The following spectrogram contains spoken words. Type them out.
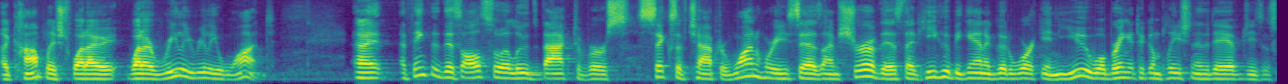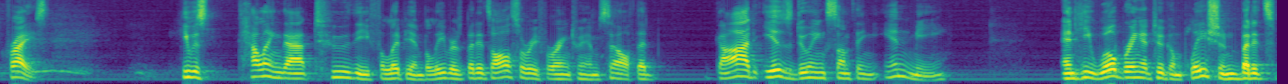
accomplished what I, what I really, really want. And I, I think that this also alludes back to verse 6 of chapter 1, where he says, I'm sure of this, that he who began a good work in you will bring it to completion in the day of Jesus Christ. He was telling that to the Philippian believers, but it's also referring to himself that God is doing something in me and he will bring it to completion, but it's,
